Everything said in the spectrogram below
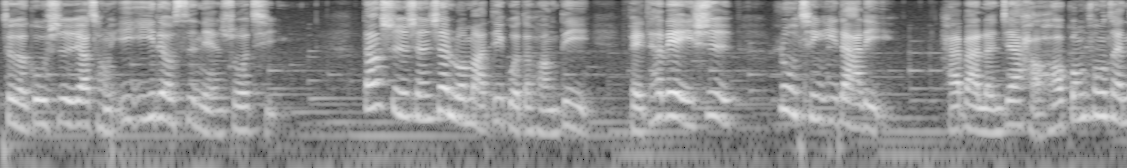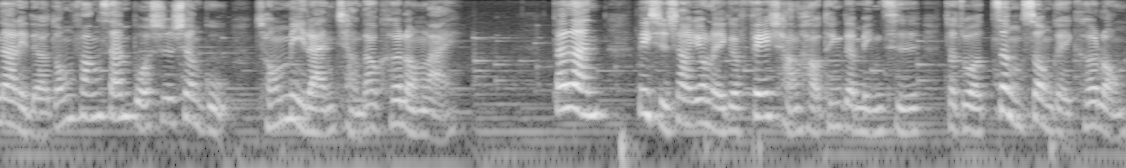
这个故事要从一一六四年说起。当时，神圣罗马帝国的皇帝腓特烈一世入侵意大利，还把人家好好供奉在那里的东方三博士圣骨从米兰抢到科隆来。当然，历史上用了一个非常好听的名词，叫做“赠送给科隆”。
